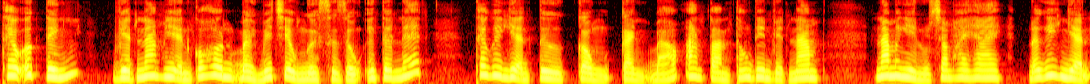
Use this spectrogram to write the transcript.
Theo ước tính, Việt Nam hiện có hơn 70 triệu người sử dụng Internet. Theo ghi nhận từ Cổng Cảnh báo An toàn Thông tin Việt Nam, năm 2022 đã ghi nhận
